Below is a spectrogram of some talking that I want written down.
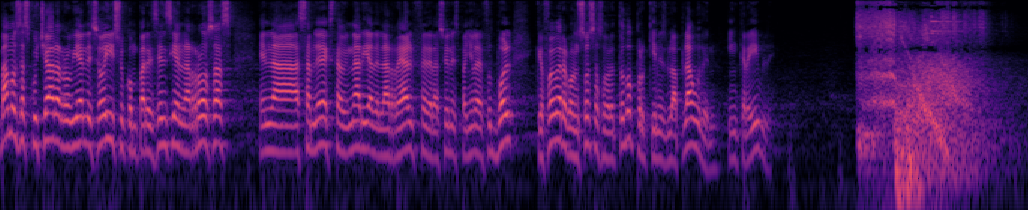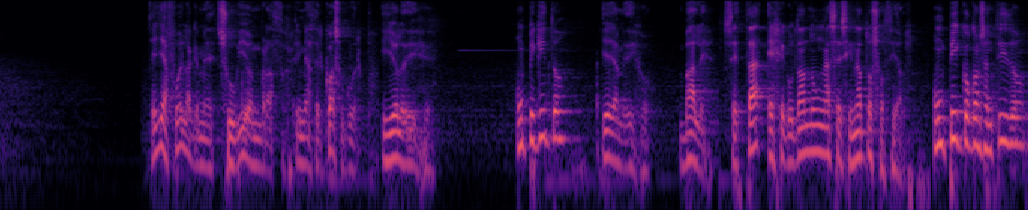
Vamos a escuchar a Rubiales hoy y su comparecencia en Las Rosas en la Asamblea Extraordinaria de la Real Federación Española de Fútbol, que fue vergonzosa sobre todo por quienes lo aplauden. Increíble. Ella fue la que me subió en brazos y me acercó a su cuerpo. Y yo le dije, un piquito, y ella me dijo, vale, se está ejecutando un asesinato social. ¿Un pico consentido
